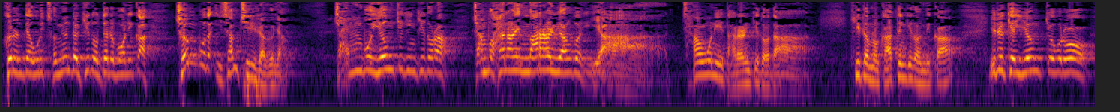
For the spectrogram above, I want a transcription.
그런데 우리 청년들 기도 들어보니까 전부 다 237이라 그냥. 전부 영적인 기도라. 전부 하나님 나라를 위한 거. 이야, 차원이 다른 기도다. 기도면 같은 기도입니까? 이렇게 영적으로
